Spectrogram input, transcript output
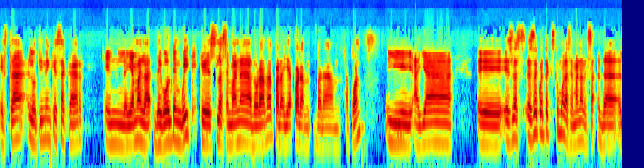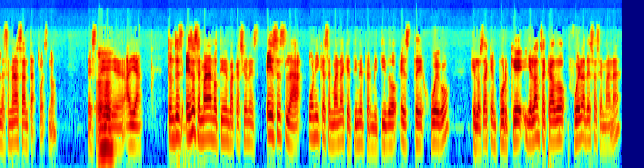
está, lo tienen que sacar en, le llaman la The Golden Week, que es la semana dorada para allá, para, para Japón. Y allá eh, es, la, es de cuenta que es como la semana de, la Semana Santa, pues, ¿no? Este, allá. Entonces, esa semana no tienen vacaciones. Esa es la única semana que tiene permitido este juego que lo saquen, porque ya lo han sacado fuera de esa semana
